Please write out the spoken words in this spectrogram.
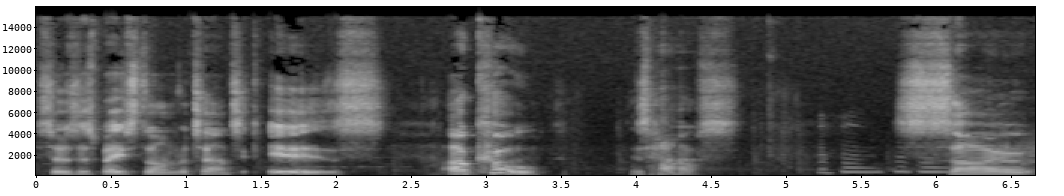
So is this based on returns? It is. Oh, cool. His house. So,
